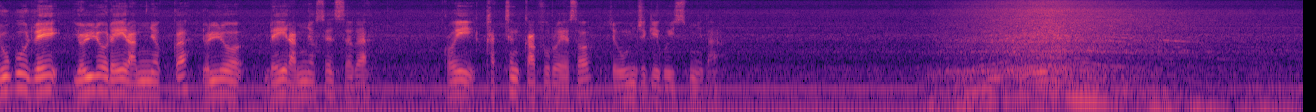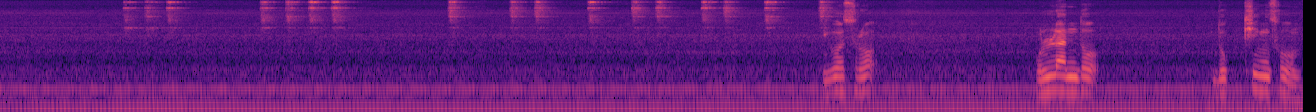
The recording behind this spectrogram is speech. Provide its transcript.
요구 레이, 연료 레일 압력과 연료 레일 압력 센서가 거의 같은 값으로 해서 이제 움직이고 있습니다. 이것으로 올란도 노킹 소음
